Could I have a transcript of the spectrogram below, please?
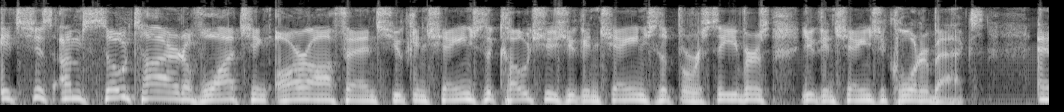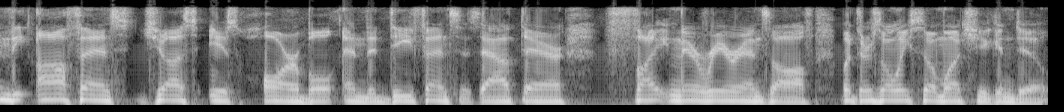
It's just I'm so tired of watching our offense. You can change the coaches, you can change the receivers, you can change the quarterbacks, and the offense just is horrible. And the defense is out there fighting their rear ends off, but there's only so much you can do.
